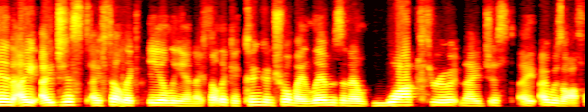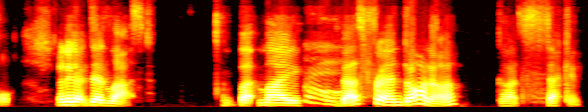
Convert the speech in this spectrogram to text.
and I, I just I felt like alien. I felt like I couldn't control my limbs and I walked through it and I just I, I was awful. And I got dead last. But my Aww. best friend Donna got second.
